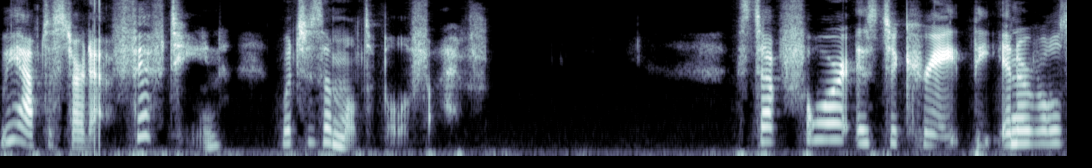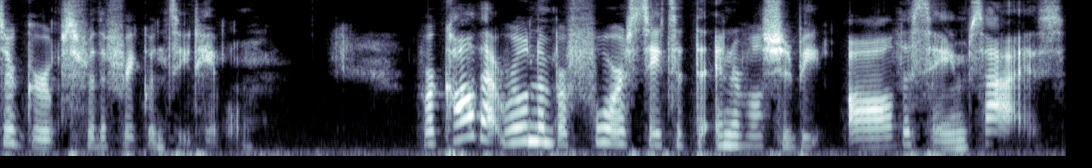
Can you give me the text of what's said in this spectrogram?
We have to start at 15, which is a multiple of 5. Step 4 is to create the intervals or groups for the frequency table. Recall that rule number 4 states that the intervals should be all the same size.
